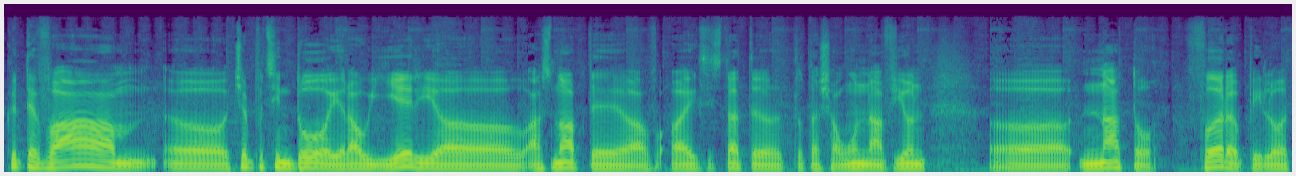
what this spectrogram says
Câteva, uh, cel puțin două erau ieri, uh, azi noapte a existat uh, tot așa un avion NATO fără pilot,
